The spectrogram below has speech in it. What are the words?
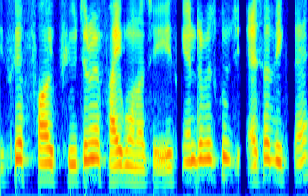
इसके फाइव फ्यूचर में फाइव होना चाहिए। इसके इंटरफेस कुछ ऐसा दिखता है।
